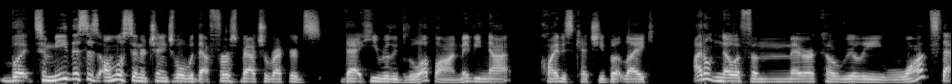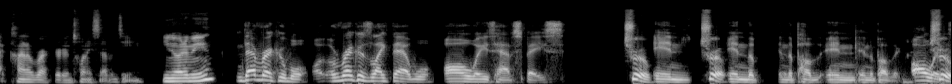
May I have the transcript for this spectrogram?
but to me, this is almost interchangeable with that first batch of records that he really blew up on. Maybe not quite as catchy, but like, I don't know if America really wants that kind of record in 2017. You know what I mean? That record will records like that will always have space True. in True. in the in the pub in in the public. Always. True.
